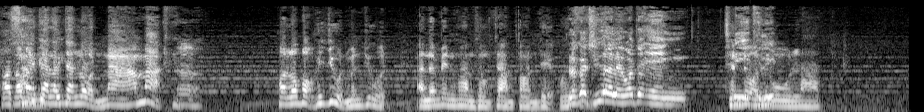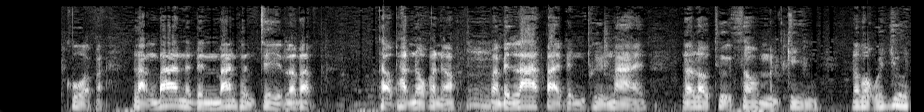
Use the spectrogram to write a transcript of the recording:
พอสั่แล้วงมันหยุดกำลังจะหล่นน้ำอะเออพอเราบอกให้หยุดมันหยุด อันนั้นเป็นความทรงจำตอนเด็กว่าแล้วก็เชื่อเลยว่าตัวเองฉันมีโดนคลิปงูรัด ขวบอะหลังบ้านมันเป็นบ้านคนจีนแล้วแบบแถวพันนกอะเนาะมันเป็นลาดไปเป็นพื้นไม้ แล้วเราถือส้มมันกิ้งแล้วบอกว่าหยุด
